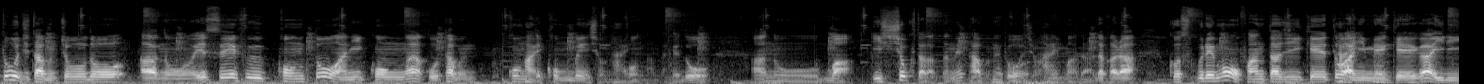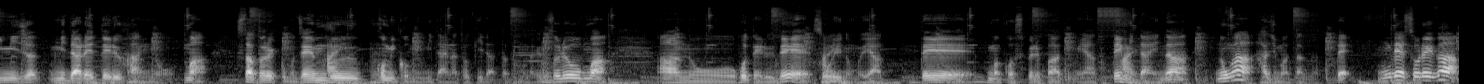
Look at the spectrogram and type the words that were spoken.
当時多分ちょうどあの SF コンとアニコンがこう多分コンってはい。コンベンションのコンなんだけど、あのまあ一緒くただったね多分ね当時はね、はいまだ。だからコスプレもファンタジー系とアニメ系が入り乱れてる感の、まあスター・トレックも全はい。部込み込みみたいな時だったと思うんだけど、それをまああのホテルでそういうのもやって、まあ、コスプレパーティーもやってはい。みたいなのが始まったんだって。でそれが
